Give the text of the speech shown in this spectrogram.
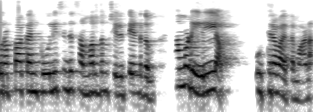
ഉറപ്പാക്കാൻ പോലീസിന്റെ സമ്മർദ്ദം ചെലുത്തേണ്ടതും നമ്മുടെ എല്ലാം ഉത്തരവാദിത്തമാണ്.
